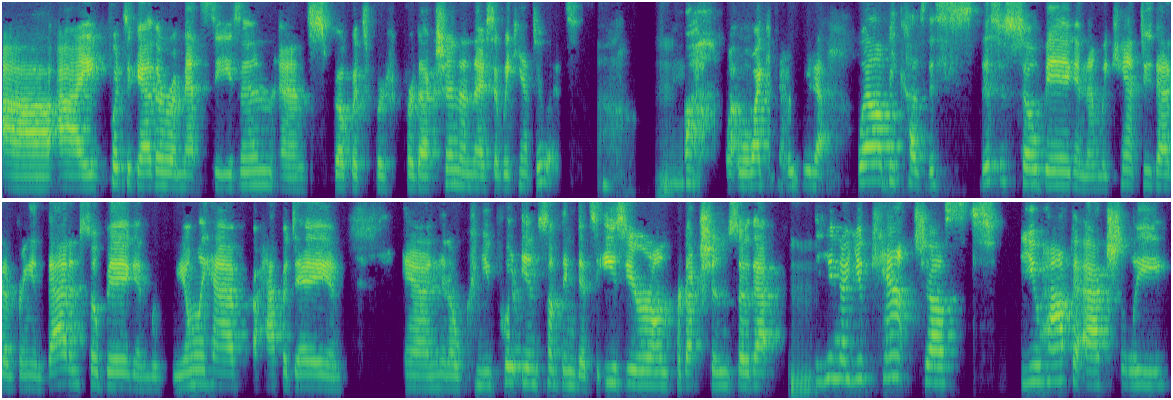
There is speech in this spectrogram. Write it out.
I put together a Met season and spoke with pr- production, and they said we can't do it. Mhm. Oh, well, why can't we do that? Well, because this this is so big, and then we can't do that and bring in that and so big, and we, we only have a half a day, and and you know, can you put in something that's easier on production so that Mhm. you know you can't just you have to actually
